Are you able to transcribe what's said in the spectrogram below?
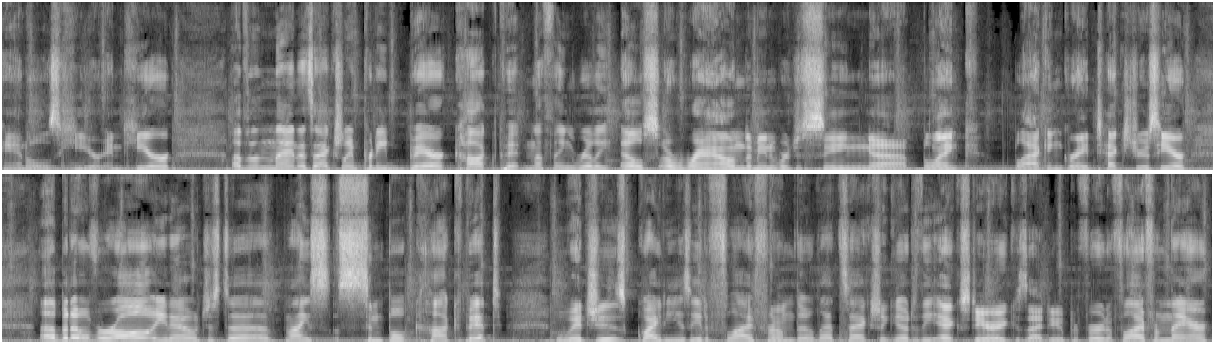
panels here and here. Other than that, it's actually a pretty bare cockpit, nothing really else around. I mean, we're just seeing uh, blank black and gray textures here. Uh, but overall, you know, just a nice, simple cockpit, which is quite easy to fly from, though let's actually go to the exterior, because I do prefer to fly from there,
